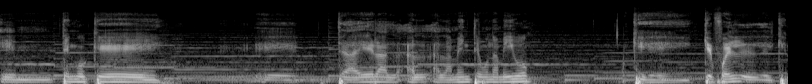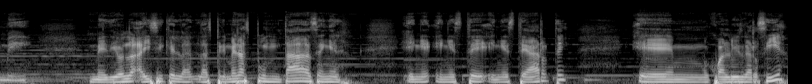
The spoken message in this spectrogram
Em, tengo que eh, traer a, la mente a un amigo que, fue el, que me, me, dio ahí sí que las primeras puntadas en, el, en, este, en este arte. Em, Juan Luis García.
